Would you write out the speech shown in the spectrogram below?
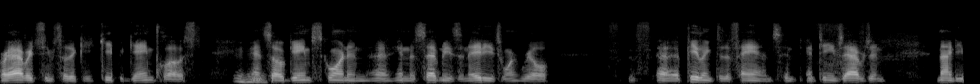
or average teams so they could keep a game close. Mm-hmm. And so game scoring in uh, in the 70s and 80s weren't real uh, appealing to the fans and, and, teams averaging 90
